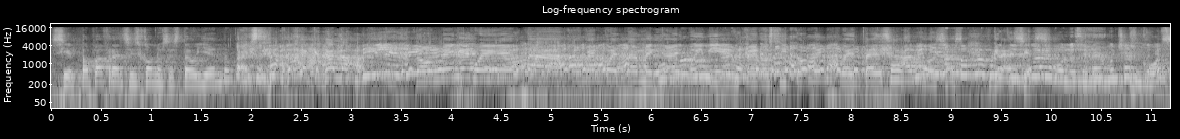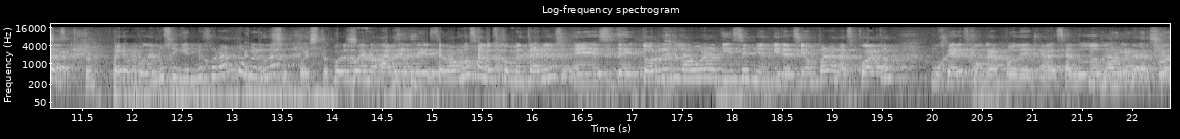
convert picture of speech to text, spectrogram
si el Papa Francisco nos está oyendo, ay, sí, tomen en cuenta, tomen en cuenta, me cae bien, pero sí tomen en cuenta esas Ha venido cosas. Papa Francisco Gracias. a revolucionar muchas cosas, Exacto. pero podemos seguir mejorando, Por ¿verdad? supuesto que Pues sí. bueno, a ver, este, vamos a los comentarios. Este, Torres Laura dice mi admiración para las cuatro mujeres con gran poder. Ah, saludos, Laura. Gracias.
